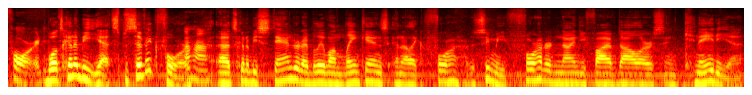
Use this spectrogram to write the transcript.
Ford. Well, it's going to be yeah, it's specific Ford. Uh-huh. Uh, it's going to be standard, I believe, on Lincolns, and uh, like four. Excuse me, four hundred ninety-five dollars in Canada.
